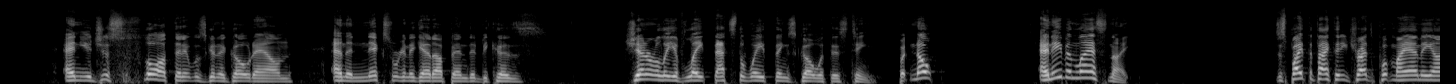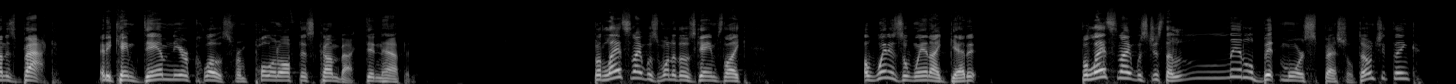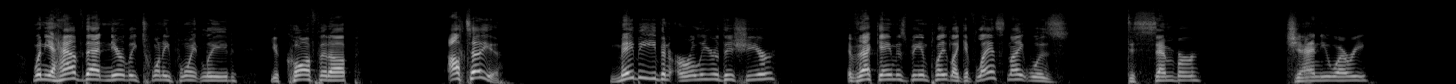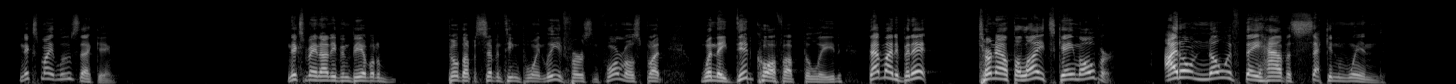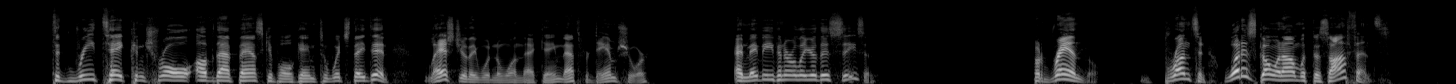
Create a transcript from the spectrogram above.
And you just thought that it was going to go down and the Knicks were going to get upended because generally of late, that's the way things go with this team. But nope. And even last night, despite the fact that he tried to put Miami on his back and he came damn near close from pulling off this comeback, didn't happen. But last night was one of those games like a win is a win, I get it. But last night was just a little bit more special, don't you think? When you have that nearly 20 point lead, you cough it up. I'll tell you, maybe even earlier this year, if that game is being played, like if last night was December, January, Knicks might lose that game. Knicks may not even be able to build up a 17 point lead first and foremost. But when they did cough up the lead, that might have been it. Turn out the lights, game over. I don't know if they have a second wind to retake control of that basketball game to which they did. Last year, they wouldn't have won that game. That's for damn sure. And maybe even earlier this season. But Randle, Brunson, what is going on with this offense?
